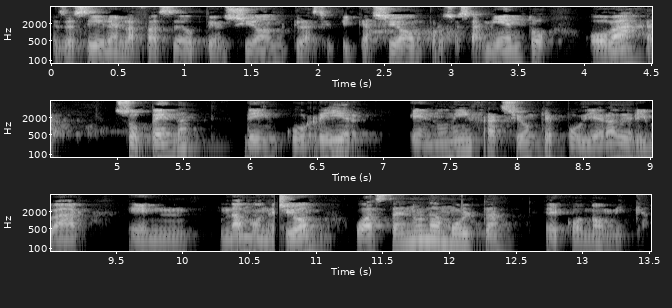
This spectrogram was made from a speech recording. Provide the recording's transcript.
es decir, en la fase de obtención, clasificación, procesamiento o baja, su pena de incurrir en una infracción que pudiera derivar en una amonestación o hasta en una multa económica.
